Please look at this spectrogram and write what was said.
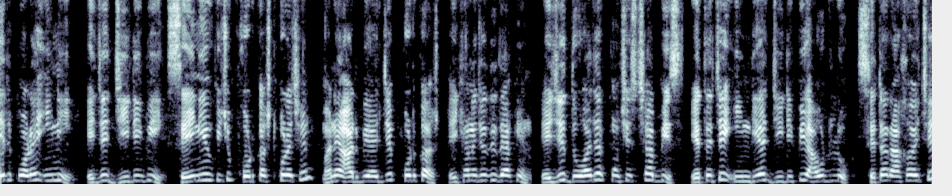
এরপরে ইনি, এই যে জিডিপি সেই নিয়েও কিছু ফোরকাস্ট করেছেন। মানে আরবিআই যে ফোরকাস্ট এখানে যদি দেখেন, এই যে দু হাজার পঁচিশ ছাব্বিশ, এতে যে ইন্ডিয়ার জিডিপি আউটলুক সেটা রাখা হয়েছে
